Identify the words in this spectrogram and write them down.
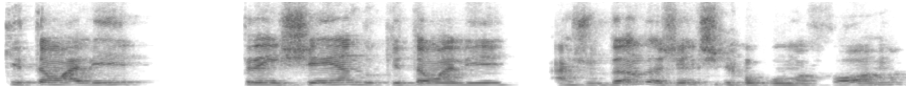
que estão ali preenchendo, que estão ali ajudando a gente de alguma forma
